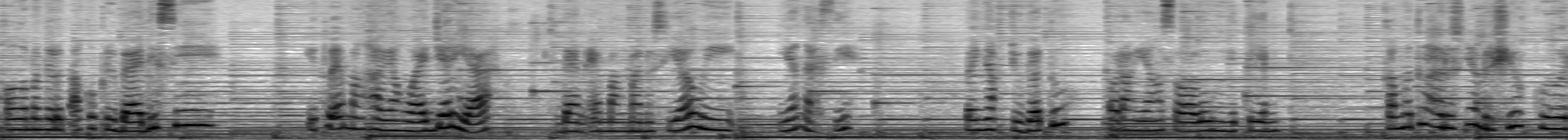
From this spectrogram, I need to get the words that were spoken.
Kalau menurut aku pribadi sih, itu emang hal yang wajar ya, dan emang manusiawi, ya nggak sih? Banyak juga tuh orang yang selalu ngingetin, kamu tuh harusnya bersyukur,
